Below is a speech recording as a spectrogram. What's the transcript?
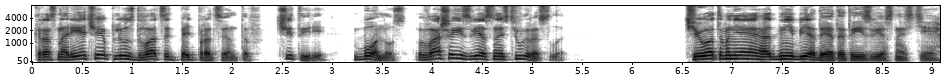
Красноречие плюс 25%. 4. Бонус. Ваша известность выросла. Чего-то мне одни беды от этой известности.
